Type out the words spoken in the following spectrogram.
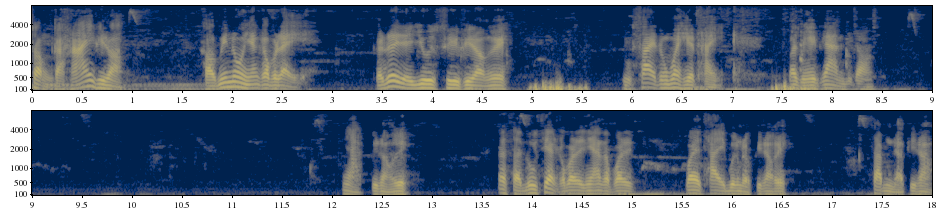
ซ่องกระหายพี่น้องเขาไม่นู่นยังกับมาได้ก็เลยได้อยูซื้อพี่น้องเลยลูกไส้ต้องมาเฮ็ดไห้มาจะเฮ็ดงานพี่น้องยากพี่น้องเลย ถ้าสัตว์ลูกเสียกับบริญญากับไว้ไทยเบิ้งดอกพี่น้องเลยซ้ำเนี่ยพี่น้อง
